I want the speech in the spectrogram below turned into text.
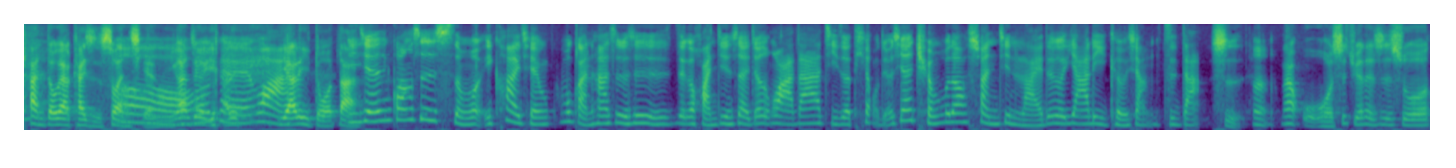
碳都要开始算钱。哦你看这个压力哇压力多大以？前光是什么一块钱，不管它是不是这个环境税，就是哇，大家急着跳脚，现在全部都要算进来，这个压力可想之大。是，嗯那我我是觉得是说，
